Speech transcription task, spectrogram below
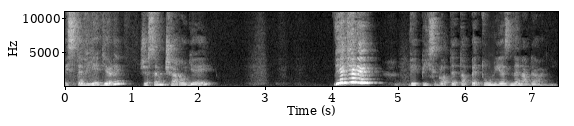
Vy jste věděli, že jsem čaroděj? Věděli, vypískla teta Petunie z nenadání.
